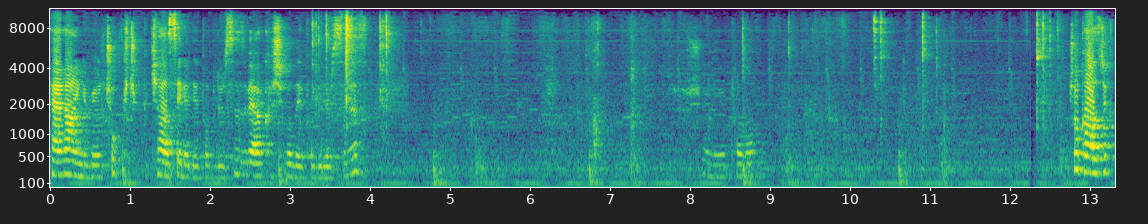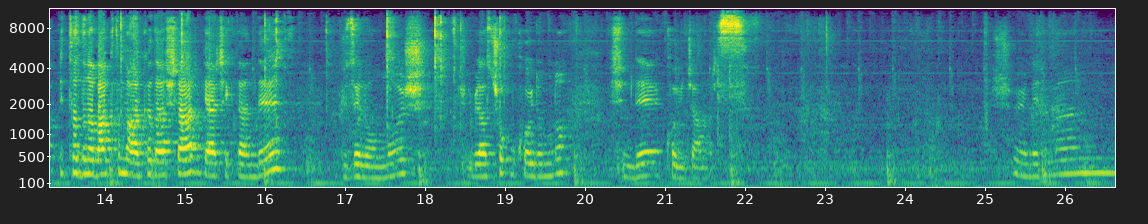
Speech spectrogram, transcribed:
herhangi böyle çok küçük bir kaseyle de yapabilirsiniz veya kaşıkla da yapabilirsiniz. Şöyle yapalım. Çok azıcık bir tadına baktım arkadaşlar. Gerçekten de güzel olmuş. Şöyle biraz çok mu koydum bunu? Şimdi koyacağım arası. Şöyle hemen tamamdır.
